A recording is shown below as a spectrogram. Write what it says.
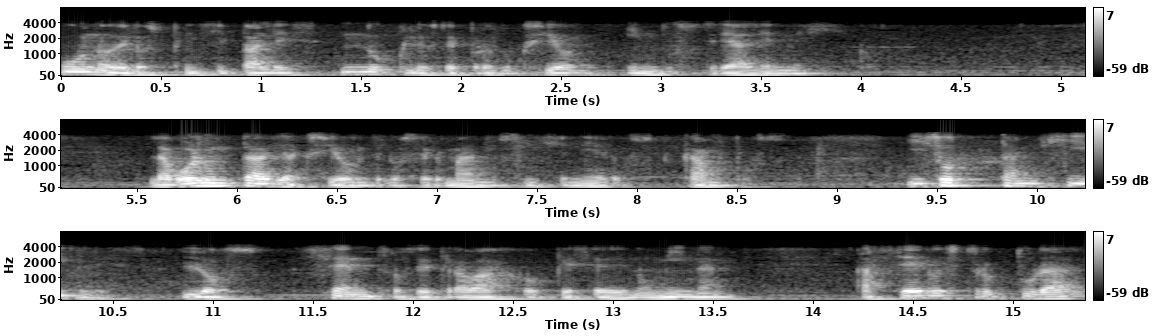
uno de los principales núcleos de producción industrial en México. La voluntad de acción de los hermanos ingenieros Campos hizo tangibles los centros de trabajo que se denominan Acero Estructural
